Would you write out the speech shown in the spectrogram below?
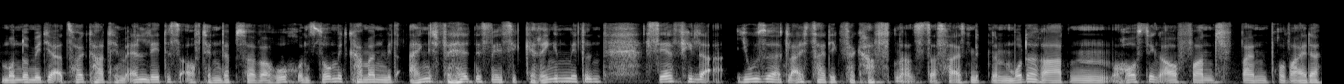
Mondo Media erzeugt HTML, lädt es auf den Webserver hoch und somit kann man mit eigentlich verhältnismäßig geringen Mitteln sehr viele User gleichzeitig verkraften. Also das heißt, mit einem moderaten Hostingaufwand beim Provider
